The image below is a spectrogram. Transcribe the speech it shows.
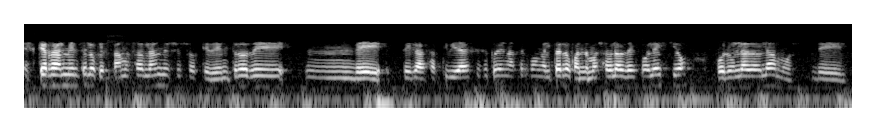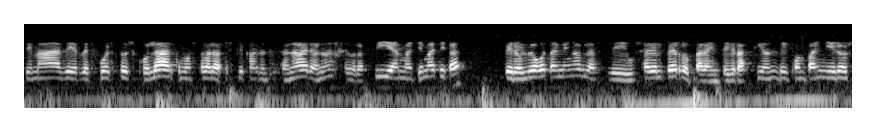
Es que realmente lo que estamos hablando es eso, que dentro mm, de, de, las actividades que se pueden hacer con el perro, cuando hemos hablado del colegio, por un lado hablamos del tema de refuerzo escolar, como estaba explicando antes Anara, ¿no? en geografía, en matemáticas, pero luego también hablas de usar el perro para integración de compañeros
